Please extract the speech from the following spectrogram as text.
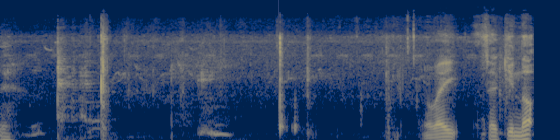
นี่เอาไว้ใส่กินเนาะ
